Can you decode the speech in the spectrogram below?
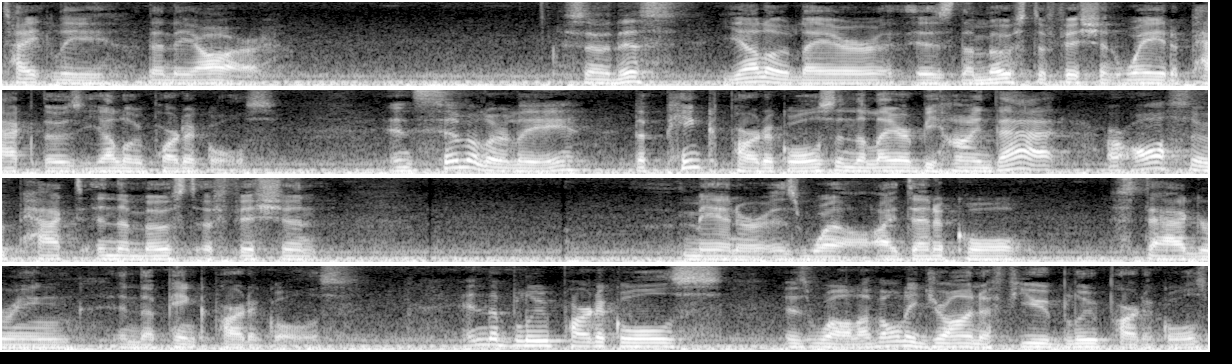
tightly than they are. So this yellow layer is the most efficient way to pack those yellow particles. And similarly, the pink particles in the layer behind that are also packed in the most efficient manner as well, identical staggering in the pink particles. And the blue particles as well. I've only drawn a few blue particles,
